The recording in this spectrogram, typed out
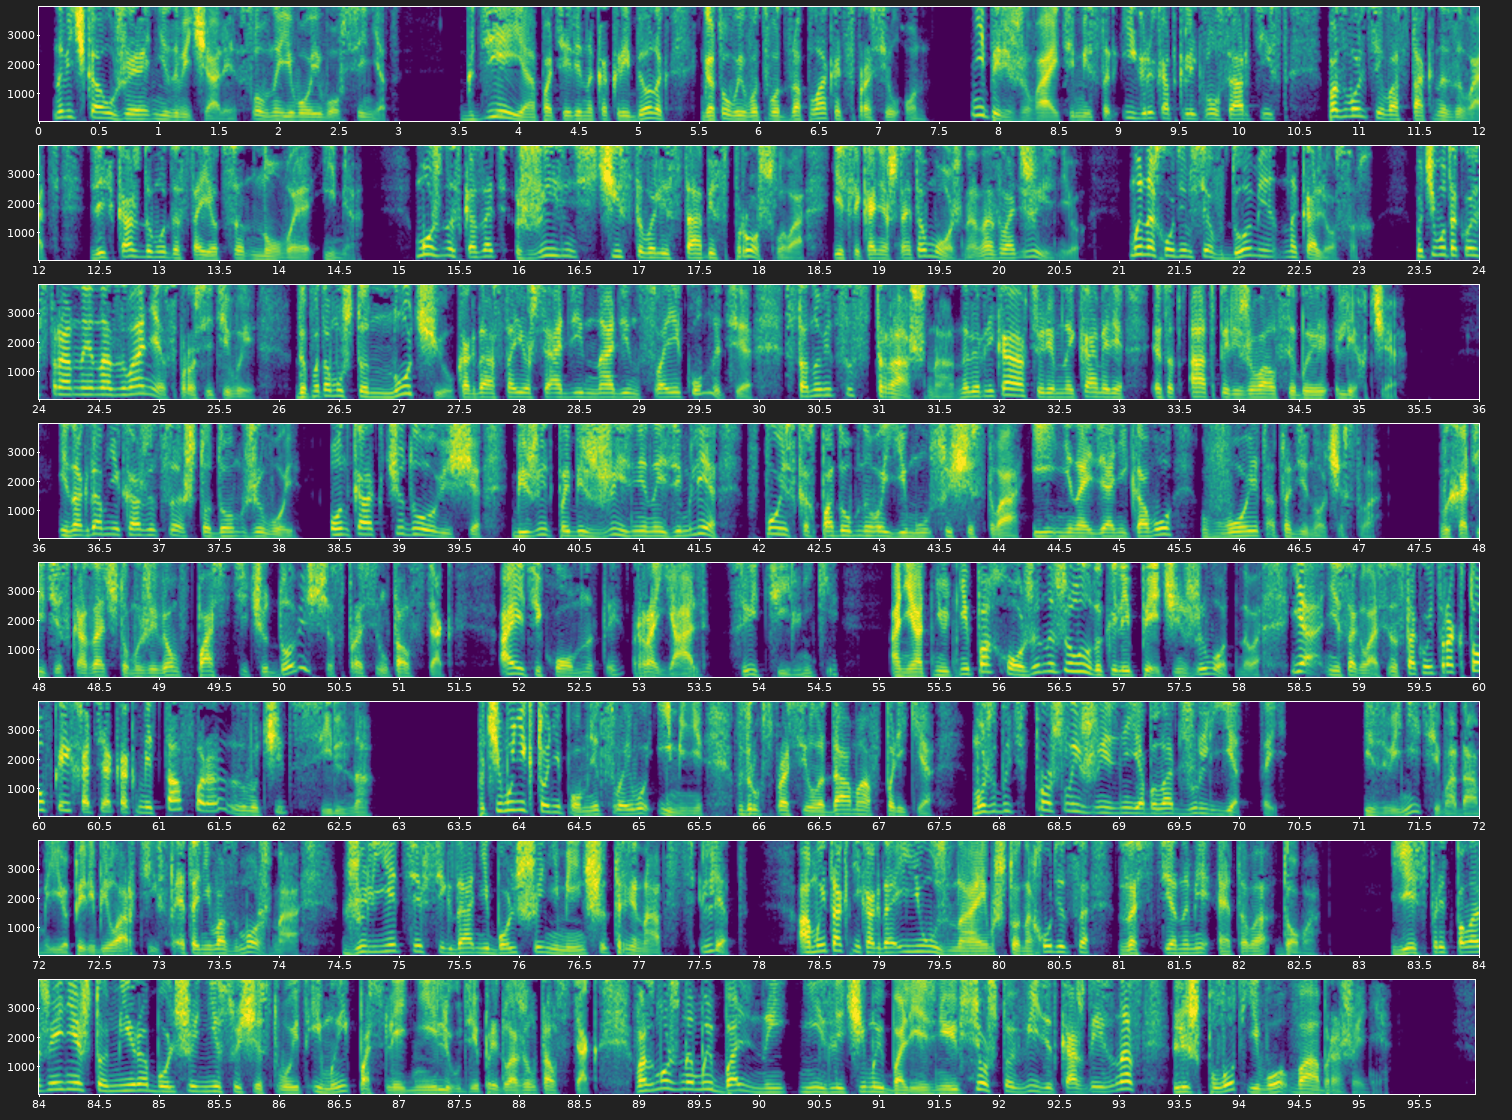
Новичка уже не замечали, словно его и вовсе нет. «Где я?» — потеряно как ребенок, готовый вот-вот заплакать, спросил он. «Не переживайте, мистер Игрек», — откликнулся артист. «Позвольте вас так называть. Здесь каждому достается новое имя. Можно сказать, жизнь с чистого листа без прошлого, если, конечно, это можно назвать жизнью. Мы находимся в доме на колесах. Почему такое странное название, спросите вы? Да потому что ночью, когда остаешься один на один в своей комнате, становится страшно. Наверняка в тюремной камере этот ад переживался бы легче. Иногда мне кажется, что дом живой. Он как чудовище бежит по безжизненной земле в поисках подобного ему существа и, не найдя никого, воет от одиночества. Вы хотите сказать, что мы живем в пасти чудовища, спросил толстяк. А эти комнаты, рояль, светильники, они отнюдь не похожи на желудок или печень животного. Я не согласен с такой трактовкой, хотя как метафора звучит сильно. Почему никто не помнит своего имени? вдруг спросила дама в парике. Может быть, в прошлой жизни я была Джульеттой. Извините, мадам, ее перебил артист. Это невозможно. Джульетте всегда не больше, не меньше тринадцать лет а мы так никогда и не узнаем, что находится за стенами этого дома. Есть предположение, что мира больше не существует, и мы последние люди, предложил толстяк. Возможно, мы больны неизлечимой болезнью, и все, что видит каждый из нас, лишь плод его воображения.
